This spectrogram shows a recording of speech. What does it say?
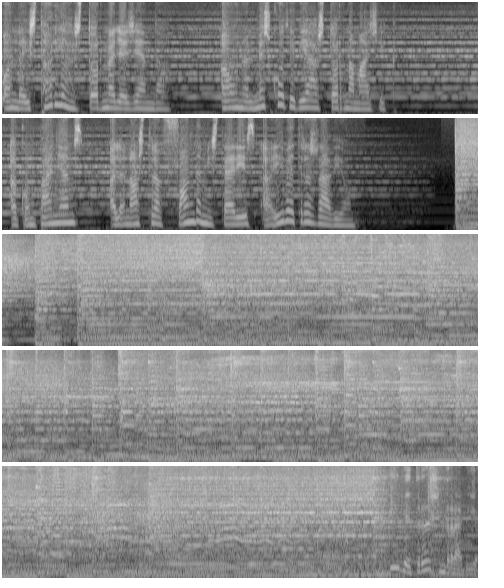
on la història es torna llegenda, a on el més quotidià es torna màgic. Acompanya'ns a la nostra Font de Misteris a IB3 Ràdio. IB3 Ràdio,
